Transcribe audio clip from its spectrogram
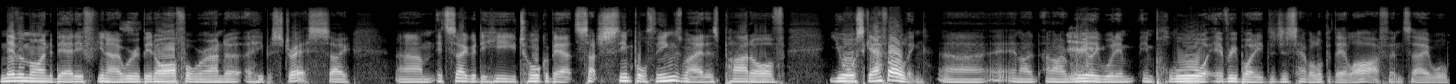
Never mind about if you know we're a bit off or we're under a heap of stress. So um, it's so good to hear you talk about such simple things, mate, as part of your scaffolding. Uh, and I and I Yeah. really would Im- implore everybody to just have a look at their life and say, well,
